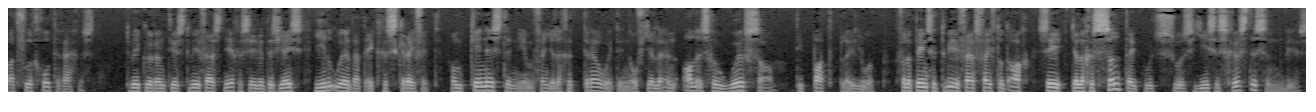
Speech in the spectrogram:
wat voor God reg is nie. 2 Korintiërs 2 vers 9 sê dit is juis hieroor dat ek geskryf het om kennis te neem van julle getrouheid en of julle in alles gehoorsaam die pad bly loop. Filippense 2 vers 5 tot 8 sê julle gesindheid moet soos Jesus Christus in wees.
